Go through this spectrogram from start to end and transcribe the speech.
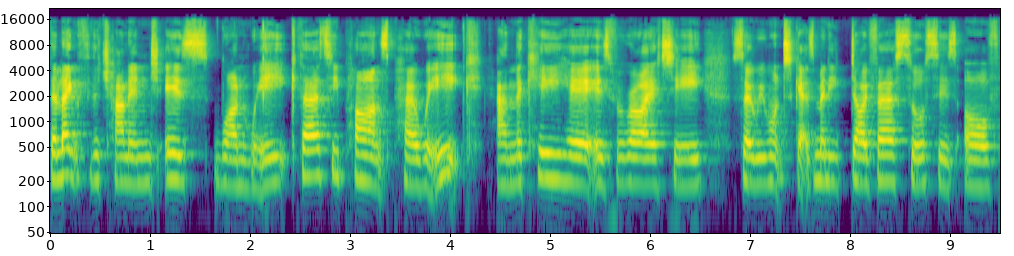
The length of the challenge is one week, 30 plants per week. And the key here is variety. So we want to get as many diverse sources of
